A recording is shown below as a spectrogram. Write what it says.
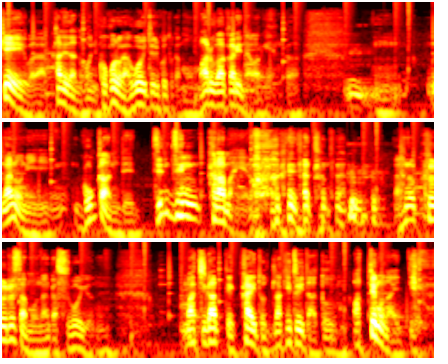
K は金田の方に心が動いてることがもう丸分かりなわけやんか、うん。うん、なのに5巻で全然絡まへんやろ。あのクールさもなんかすごいよね。間違ってカイと抱きついた後あってもないっていう。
